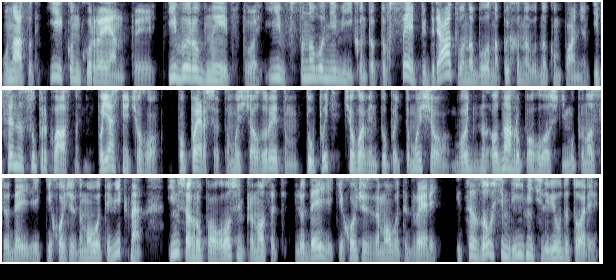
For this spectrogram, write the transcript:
У нас тут і конкуренти, і виробництво, і встановлення вікон. Тобто, все підряд воно було напихано в одну компанію. І це не супер класно. Пояснюю, чого. По-перше, тому що алгоритм тупить. Чого він тупить? Тому що одна група оголошень йому приносить людей, які хочуть замовити вікна, інша група оголошень приносить людей, які хочуть замовити двері. І це зовсім різні цільові аудиторії.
